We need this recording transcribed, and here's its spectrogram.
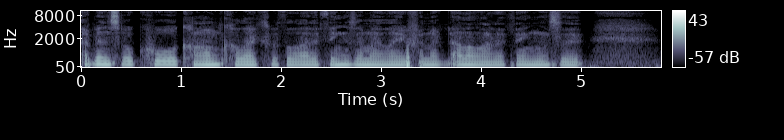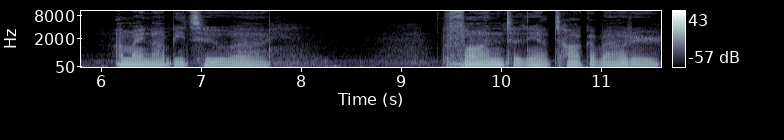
I've been so cool, calm, collect with a lot of things in my life, and I've done a lot of things that I might not be too uh, fun to you know talk about or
